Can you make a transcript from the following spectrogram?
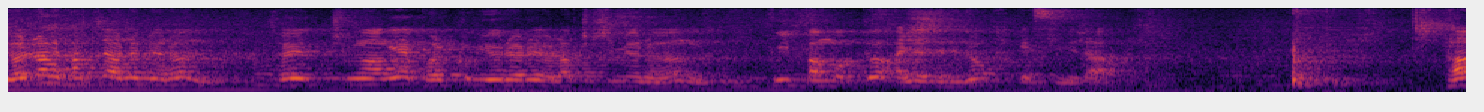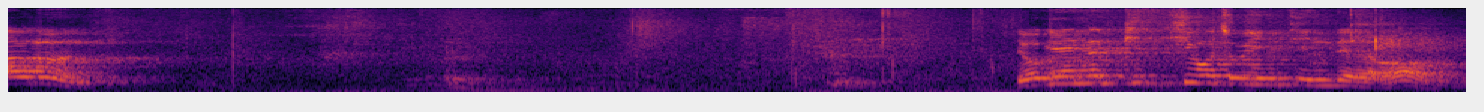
연락이 닿지 않으면은 저희 중앙의 벌크 위원회로 연락 주시면은 구입 방법도 알려드리도록 하겠습니다. 다음은 여기에 있는 PTO 조인트인데요.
